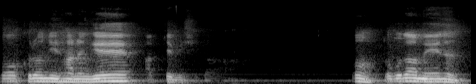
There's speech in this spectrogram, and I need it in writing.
그래서 그런 일 하는 게 앞제비시다. 어 또 그 다음에 얘는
